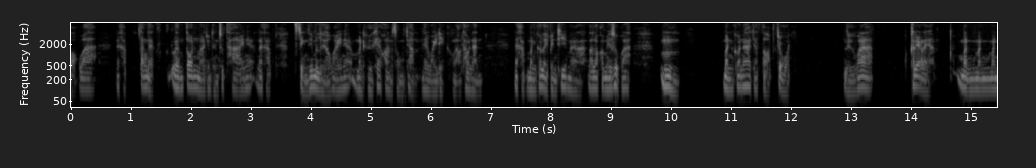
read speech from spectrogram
บอกว่านะครับตั้งแต่เริ่มต้นมาจนถึงสุดท้ายเนี่ยนะครับสิ่งที่มันเหลือไว้เนี่ยมันคือแค่ความทรงจำในวัยเด็กของเราเท่านั้น นะครับ มันก็เลยเป็นที่มา แล้วเราก็ไม่รู้สึกว่า อืม มันก็น่าจะตอบโจทย์ หรือว่าเขาเรียกอะไรอะมันมันมัน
